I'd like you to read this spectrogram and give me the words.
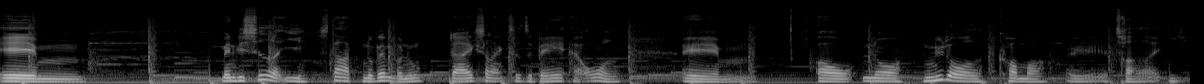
Øhm, men vi sidder i start november nu. Der er ikke så lang tid tilbage af året. Øhm, og når nytåret kommer, øh, træder i,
